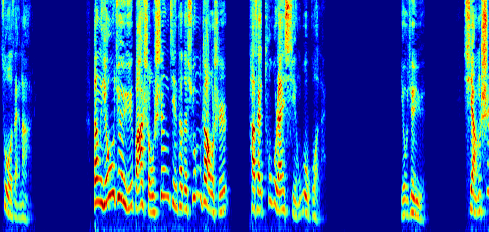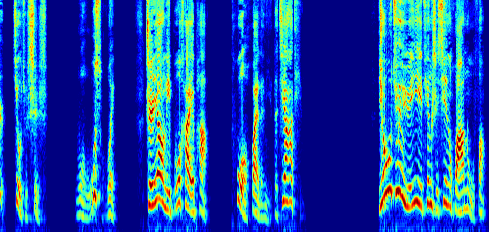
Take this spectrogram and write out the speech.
坐在那里。当尤俊宇把手伸进她的胸罩时，她才突然醒悟过来。尤俊宇，想试就去试试，我无所谓，只要你不害怕破坏了你的家庭。尤俊宇一听是心花怒放，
